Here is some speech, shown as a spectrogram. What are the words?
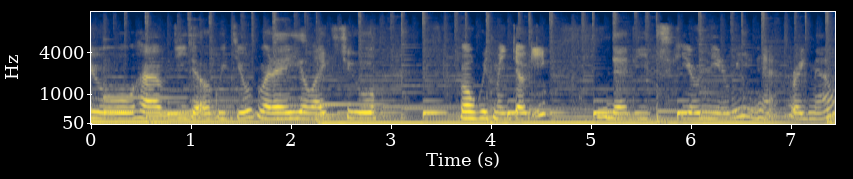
to have the dog with you but I like to go with my doggy that is here near me right now.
